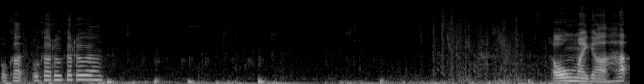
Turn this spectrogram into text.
Oh god, oh god, oh god, oh god. Oh my god, how...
